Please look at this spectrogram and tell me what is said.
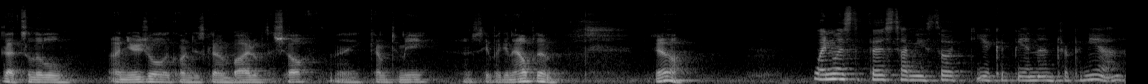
that's a little unusual, they can't just go and buy it off the shelf. They come to me and see if I can help them. Yeah. When was the first time you thought you could be an entrepreneur?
